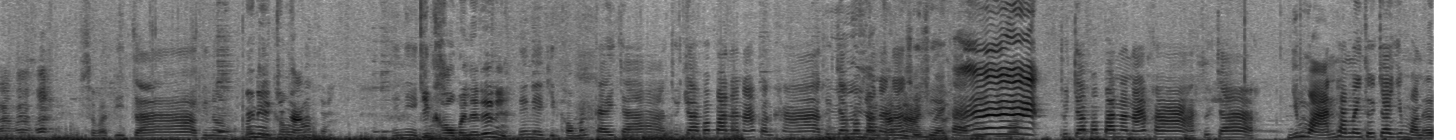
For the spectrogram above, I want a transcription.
มามามา สวัสดีจ้าพี่น้องนี่นี่กินหยังนี่นี่กินเขาวไปเลยได้อนี่ นี่นี่กินข้าวมันไก่จ้าทุจ้าป้าป้านานาก่อนค่ะทุจ้าป้าป้านานาสวยๆค่ะทุจ้าป้าป้านานาค่ะทุจ้ายิ้มหวานทำไมทุจ้ายิ้มหวานเอ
